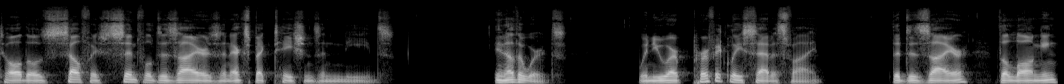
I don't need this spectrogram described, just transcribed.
to all those selfish, sinful desires and expectations and needs. In other words, when you are perfectly satisfied, the desire, the longing,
